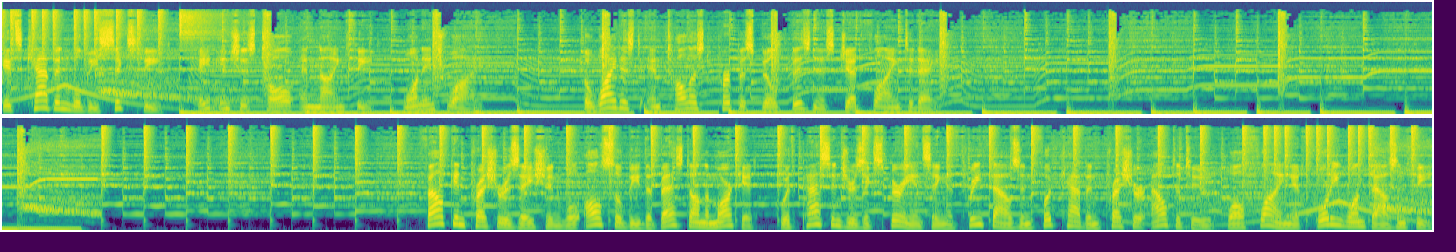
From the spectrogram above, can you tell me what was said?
Its cabin will be 6 feet, 8 inches tall and 9 feet, 1 inch wide. The widest and tallest purpose-built business jet flying today. Falcon pressurization will also be the best on the market, with passengers experiencing a 3,000-foot cabin pressure altitude while flying at 41,000 feet.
